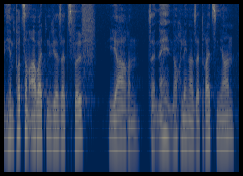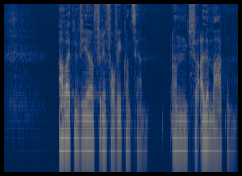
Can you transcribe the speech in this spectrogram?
hier in Potsdam arbeiten wir seit zwölf Jahren, seit nee, noch länger, seit 13 Jahren arbeiten wir für den VW-Konzern und für alle Marken.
